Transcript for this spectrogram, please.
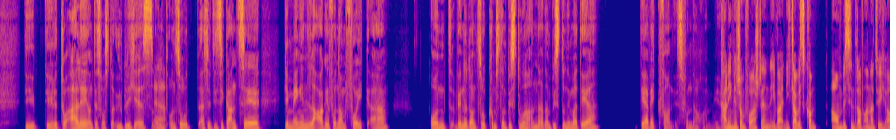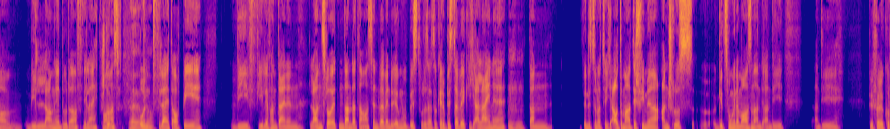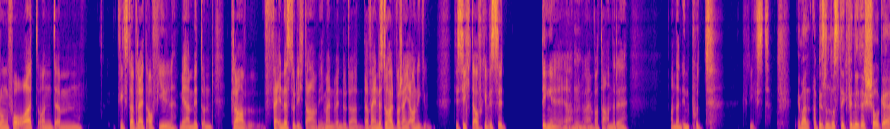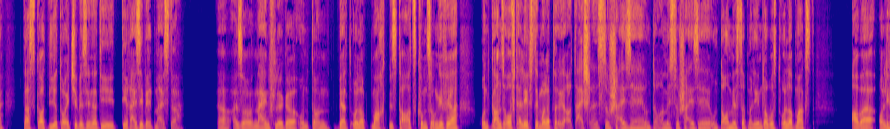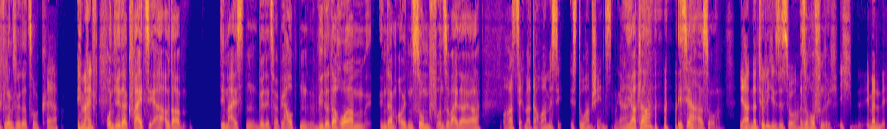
die, die Rituale und das, was da üblich ist Ja. und, und so, also diese ganze Gemengenlage von einem Volk auch. Und wenn du dann zurückkommst, dann bist du ein anderer, dann bist du nicht mehr der, der weggefahren ist von daheim. Ja. Kann ich mir schon vorstellen. Ich, ich glaube, es kommt auch ein bisschen drauf an, natürlich auch, wie lange du da vielleicht warst. Stimmt. Ja, ja, und klar. vielleicht auch B, wie viele von deinen Landsleuten dann da da sind. Weil wenn du irgendwo bist, wo du sagst, okay, du bist da wirklich alleine, Mhm. dann findest du natürlich automatisch viel mehr Anschluss äh, gezwungenermaßen an, die- an, die, an die Bevölkerung vor Ort und ähm, kriegst da vielleicht auch viel mehr mit. Und klar, veränderst du dich da. Ich meine, wenn du da, da veränderst du halt wahrscheinlich auch nicht die Sicht auf gewisse Dinge, ja, wenn Mhm. du einfach da andere, anderen Input kriegst. Ich meine, ein bisschen lustig finde ich das schon, gell, dass gerade wir Deutsche, wir sind ja die, die Reiseweltmeister. Ja, also Neinflüger und dann wird Urlaub gemacht, bis der Arzt kommt, so ungefähr. Und ganz oft erlebst du im Urlaub, ja, Deutschland ist so scheiße und da ist so scheiße und da müsstest du mal leben, da wo du Urlaub machst. Aber alle fliegen wieder zurück. Ja. Ich meine, Und jeder freut sich auch, oder die meisten, würde ich jetzt mal behaupten, wieder daheim in deinem alten Sumpf und so weiter, ja. du hast ja immer, daheim ist, ist du am schönsten. Gell? Ja, klar. Ist ja auch so. ja, natürlich ist es so. Also hoffentlich. ich, ich meine,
